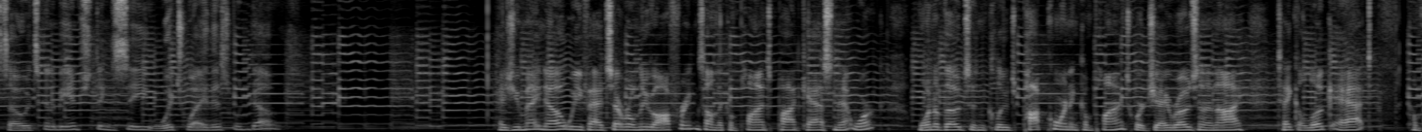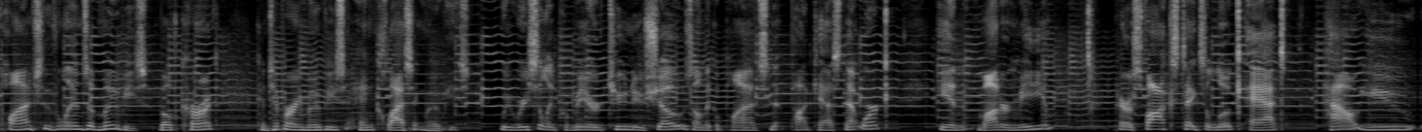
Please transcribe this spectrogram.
So it's going to be interesting to see which way this one goes. As you may know, we've had several new offerings on the Compliance Podcast Network. One of those includes Popcorn and Compliance, where Jay Rosen and I take a look at compliance through the lens of movies, both current, contemporary movies, and classic movies. We recently premiered two new shows on the Compliance Podcast Network in Modern Medium Paris Fox takes a look at how you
